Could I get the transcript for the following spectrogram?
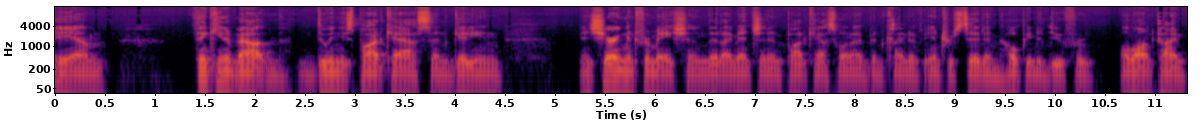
a.m. thinking about doing these podcasts and getting and sharing information that I mentioned in podcast one I've been kind of interested and hoping to do for a long time.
